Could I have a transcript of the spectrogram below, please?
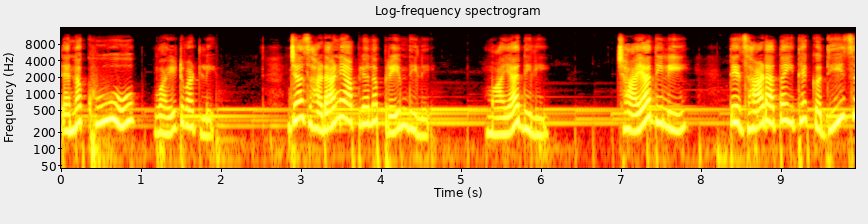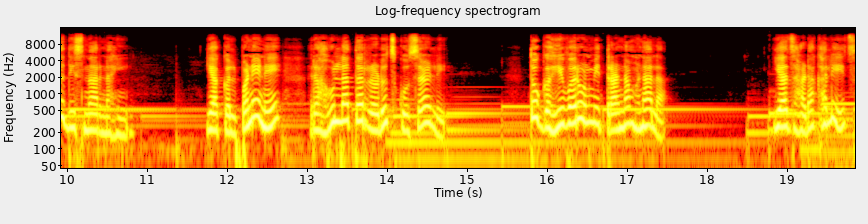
त्यांना खूप वाईट वाटले. ज्या झाडाने आपल्याला प्रेम दिले माया दिली छाया दिली ते झाड आता इथे कधीच दिसणार नाही. या कल्पनेने राहुलला तर रडूच कोसळले. तो गहीवरून मित्रांना म्हणाला या झाडाखालीच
